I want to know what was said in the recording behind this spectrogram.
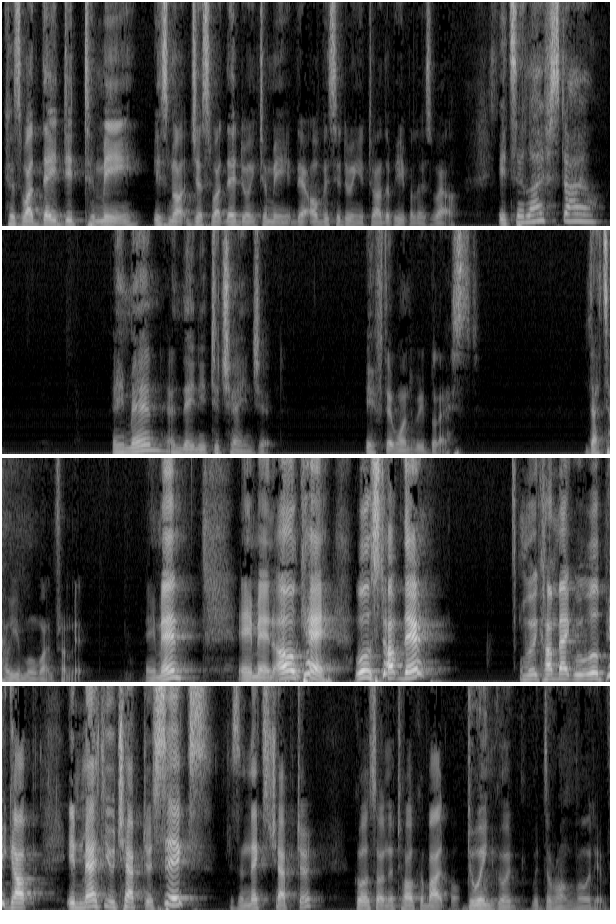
Because what they did to me is not just what they're doing to me, they're obviously doing it to other people as well. It's a lifestyle. Amen. And they need to change it if they want to be blessed. That's how you move on from it. Amen? Amen. Okay, we'll stop there. When we come back, we will pick up in Matthew chapter 6, because the next chapter goes on to talk about doing good with the wrong motive.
